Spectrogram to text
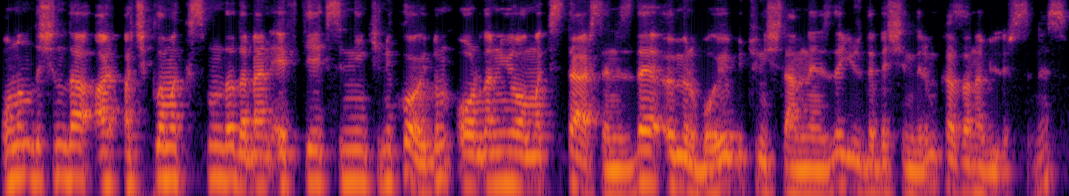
Onun dışında açıklama kısmında da ben FTX'in linkini koydum. Oradan üye olmak isterseniz de ömür boyu bütün işlemlerinizde %5 indirim kazanabilirsiniz.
